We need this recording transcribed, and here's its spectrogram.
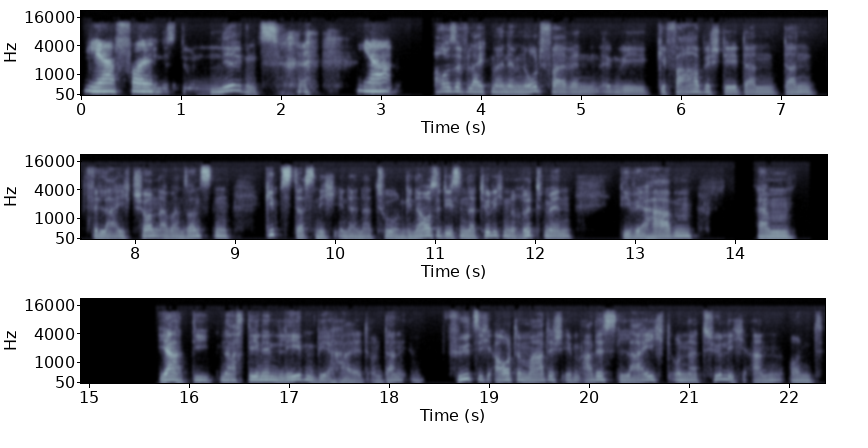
Ja, voll. Findest du nirgends. Ja, Ähm, Außer vielleicht mal in einem Notfall, wenn irgendwie Gefahr besteht, dann, dann vielleicht schon. Aber ansonsten gibt es das nicht in der Natur. Und genauso diese natürlichen Rhythmen, die wir haben, ähm, ja, die, nach denen leben wir halt. Und dann fühlt sich automatisch eben alles leicht und natürlich an und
